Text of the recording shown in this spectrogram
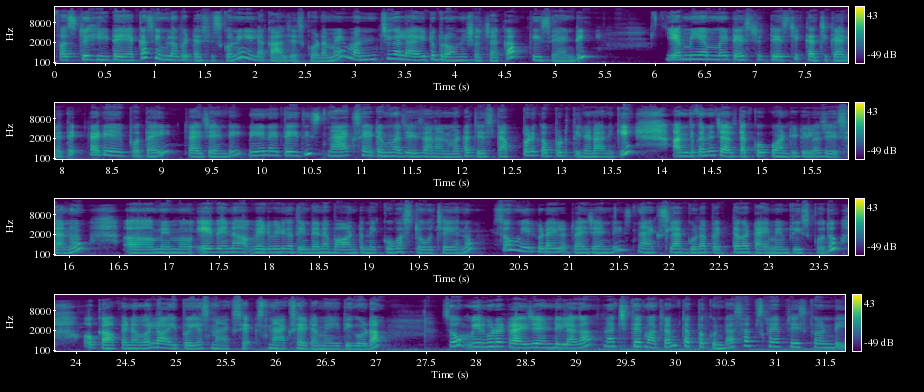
ఫస్ట్ హీట్ అయ్యాక సిమ్లో పెట్టేసేసుకొని ఇలా కాల్ చేసుకోవడమే. మంచిగా లైట్ బ్రౌనిష్ వచ్చాక తీసేయండి. ఎమ్మి ఎమ్మి టేస్టీ టేస్టీ కజ్జికాయలు అయితే రెడీ అయిపోతాయి. ట్రై చేయండి. నేనైతే ఇది స్నాక్స్ ఐటెంగా చేశాను అనమాట జస్ట్ అప్పటికప్పుడు తినడానికి. అందుకనే చాలా తక్కువ క్వాంటిటీలో చేశాను. మేము ఏవైనా వేడివేడిగా తింటేనే బాగుంటుంది. ఎక్కువగా స్టోర్ చేయను. సో మీరు కూడా ఇలా ట్రై చేయండి. స్నాక్స్ లాగా కూడా పెద్దగా టైం ఏం తీసుకోదు. ఒక హాఫ్ అన్ అవర్లో అయిపోయే స్నాక్స్ స్నాక్స్ ఐటమ్ ఇది కూడా. సో మీరు కూడా ట్రై చేయండి ఇలాగా. నచ్చితే మాత్రం తప్పకుండా సబ్స్క్రైబ్ చేసుకోండి.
